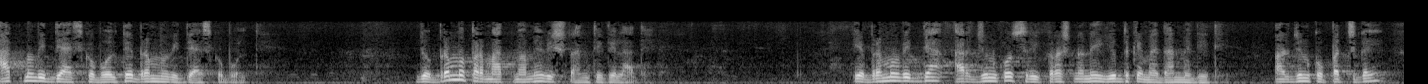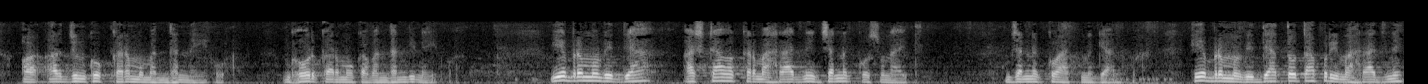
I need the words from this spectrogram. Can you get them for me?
आत्म विद्या इसको बोलते ब्रह्म विद्या इसको बोलते जो ब्रह्म परमात्मा में विश्रांति दिला दे। ये ब्रह्म विद्या अर्जुन को श्री कृष्ण ने युद्ध के मैदान में दी थी। अर्जुन को पच गई और अर्जुन को कर्म बंधन नहीं हुआ। घोर कर्मों का बंधन भी नहीं हुआ। ये ब्रह्म विद्या अष्टावक्र महाराज ने जनक को सुनाई थी। जनक को आत्मज्ञान हुआ। ये ब्रह्म विद्या तोतापुरी महाराज ने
